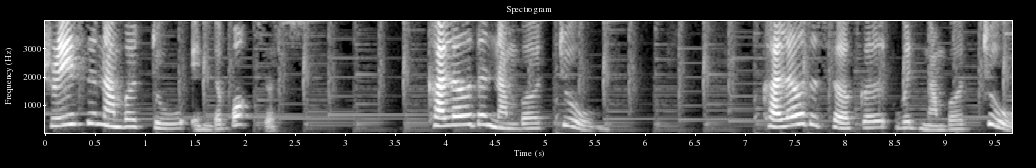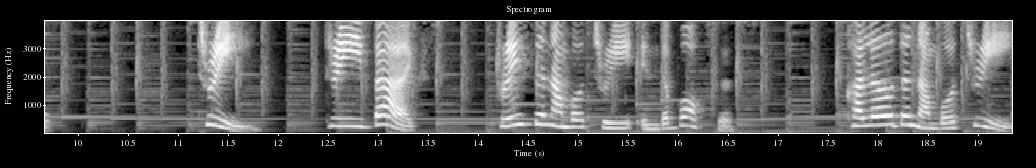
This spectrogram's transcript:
Trace the number 2 in the boxes. Color the number 2. Color the circle with number 2. 3. 3 bags. Trace the number 3 in the boxes. Color the number 3.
